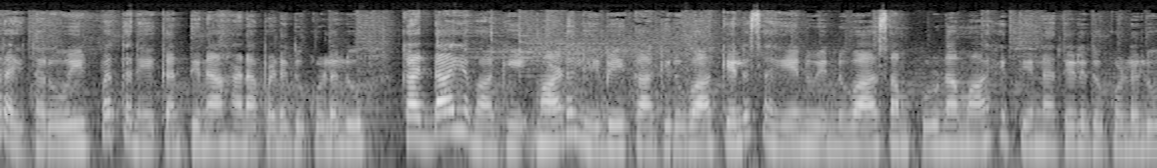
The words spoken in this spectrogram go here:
ರೈತರು ಇಪ್ಪತ್ತನೇ ಕಂತಿನ ಹಣ ಪಡೆದುಕೊಳ್ಳಲು ಕಡ್ಡಾಯವಾಗಿ ಮಾಡಲೇಬೇಕಾಗಿರುವ ಕೆಲಸ ಏನು ಎನ್ನುವ ಸಂಪೂರ್ಣ ಮಾಹಿತಿಯನ್ನು ತಿಳಿದುಕೊಳ್ಳಲು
